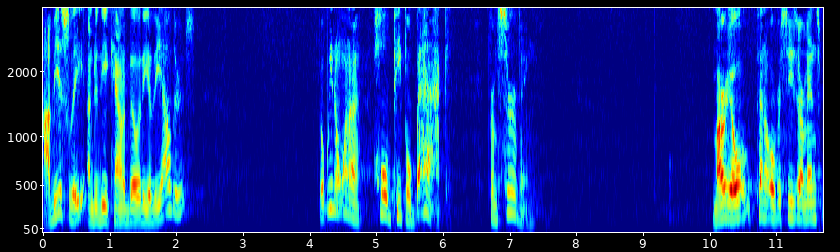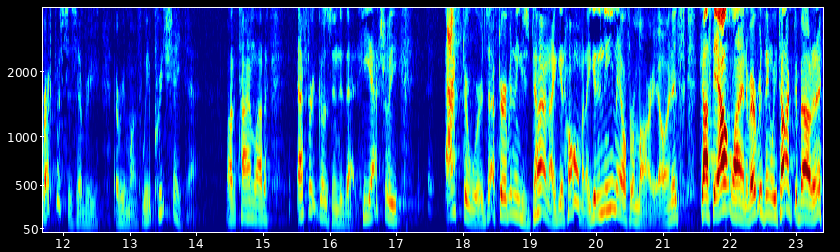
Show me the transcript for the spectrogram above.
Obviously, under the accountability of the elders. But we don't want to hold people back from serving. Mario kind of oversees our men's breakfasts every, every month. We appreciate that. A lot of time, a lot of effort goes into that. He actually afterwards, after everything's done, I get home and I get an email from Mario, and it's got the outline of everything we talked about. And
